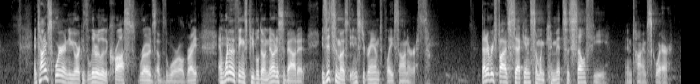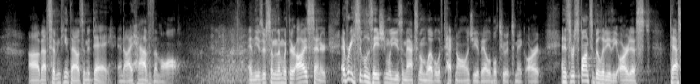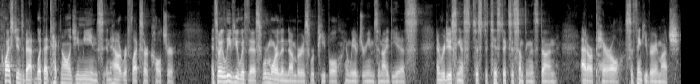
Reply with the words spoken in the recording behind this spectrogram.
And Times Square in New York is literally the crossroads of the world, right? And one of the things people don't notice about it is it's the most Instagrammed place on earth. About every five seconds, someone commits a selfie in Times Square. Uh, about 17,000 a day, and I have them all. and these are some of them with their eyes centered. Every civilization will use a maximum level of technology available to it to make art. And it's the responsibility of the artist to ask questions about what that technology means and how it reflects our culture. And so I leave you with this we're more than numbers, we're people, and we have dreams and ideas. And reducing us to statistics is something that's done at our peril. So thank you very much.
